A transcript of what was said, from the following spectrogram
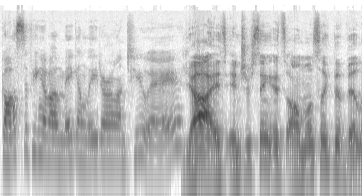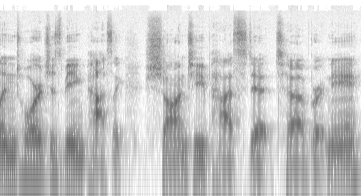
gossiping about Megan later on too, eh? Yeah, it's interesting. It's almost like the villain torch is being passed. Like Shanti passed it to Brittany,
